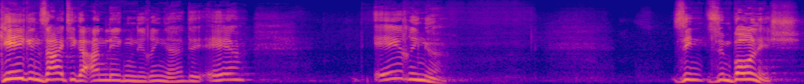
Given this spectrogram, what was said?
Gegenseitige anlegende Ringe, die Eheringe sind symbolisch.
